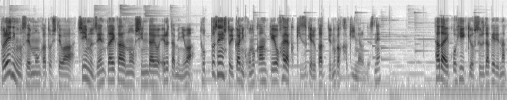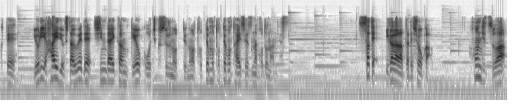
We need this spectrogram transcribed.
トレーニングの専門家としては、チーム全体からの信頼を得るためには、トップ選手といかにこの関係を早く築けるかっていうのが鍵になるんですね。ただエコひいきをするだけでなくて、より配慮した上で信頼関係を構築するのっていうのはとてもとても大切なことなんです。さて、いかがだったでしょうか本日は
